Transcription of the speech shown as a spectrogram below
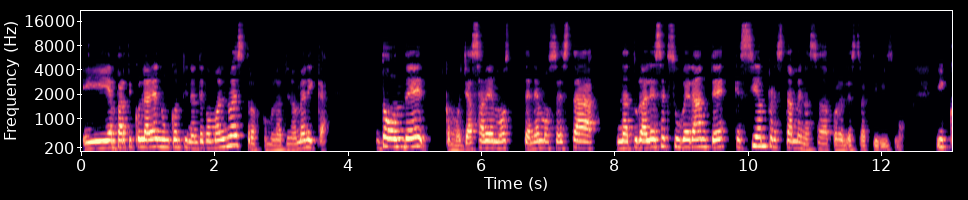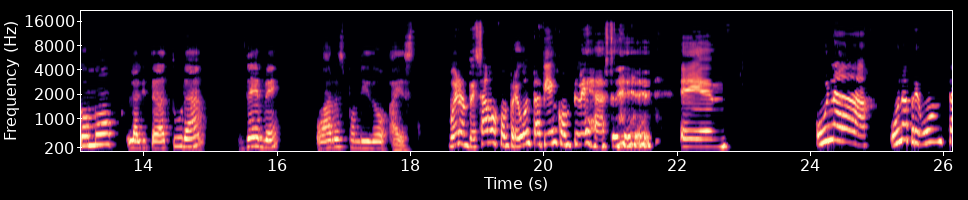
Y en particular en un continente como el nuestro, como Latinoamérica, donde, como ya sabemos, tenemos esta naturaleza exuberante que siempre está amenazada por el extractivismo. Y cómo la literatura debe o ha respondido a esto? Bueno, empezamos con preguntas bien complejas. Em, una, una pregunta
